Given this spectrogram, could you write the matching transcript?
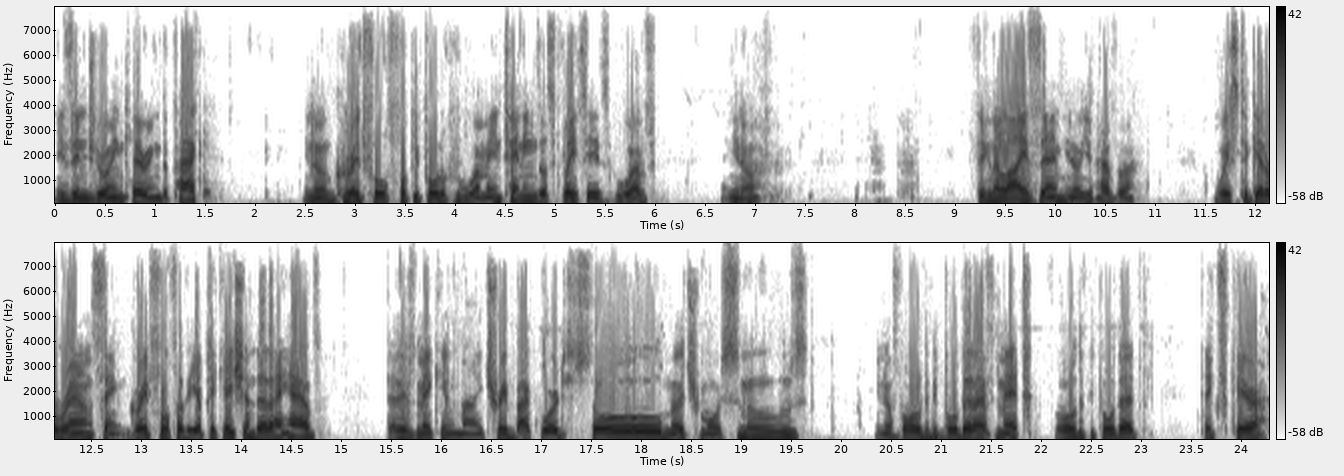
is enjoying carrying the pack. You know, grateful for people who are maintaining those places, who have, you know, signalized them. You know, you have uh, ways to get around. Saying grateful for the application that I have that is making my trip backward so much more smooth. You know, for all the people that I've met, all the people that takes care,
